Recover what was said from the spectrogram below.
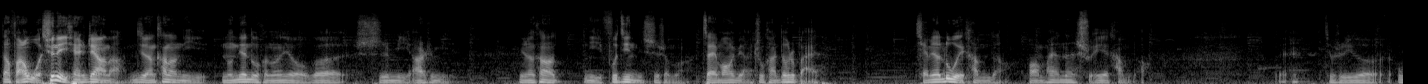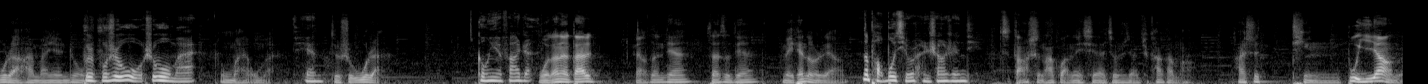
但反正我去那以前是这样的，你只能看到你能见度可能有个十米、二十米，你能看到你附近是什么，再往远处看都是白的，前面的路也看不到，旁边的水也看不到。对，就是一个污染还蛮严重的，不是不是雾，是雾霾。雾霾，雾霾天哪，就是污染。工业发展，我在那待了两三天、三四天，每天都是这样的。那跑步岂不是很伤身体？就当时哪管那些，就是想去看看嘛，还是挺不一样的。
